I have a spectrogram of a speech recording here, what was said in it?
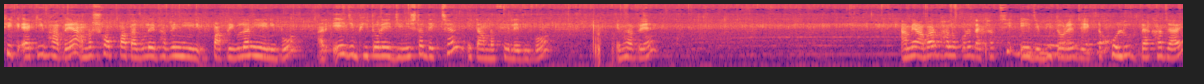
ঠিক একইভাবে আমরা সব পাতাগুলো এভাবে নিয়ে পাপড়িগুলো নিয়ে নিব। আর এই যে ভিতরে এই জিনিসটা দেখছেন, এটা আমরা ফেলে দিব। এভাবে। আমি আবার ভালো করে দেখাচ্ছি, এই যে ভিতরে যে একটা হলুদ দেখা যায়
